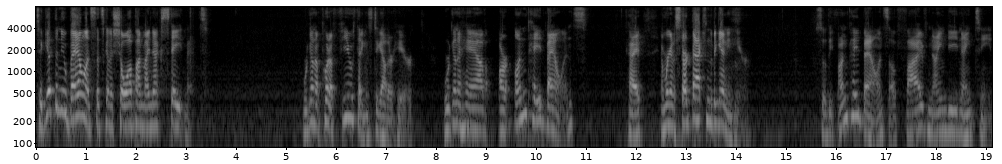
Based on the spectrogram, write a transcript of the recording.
to get the new balance that's going to show up on my next statement, we're going to put a few things together here. We're going to have our unpaid balance, okay? And we're going to start back from the beginning here. So the unpaid balance of 590.19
